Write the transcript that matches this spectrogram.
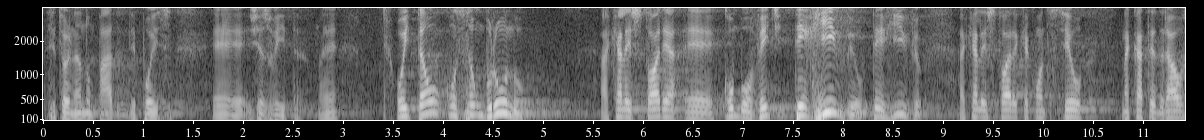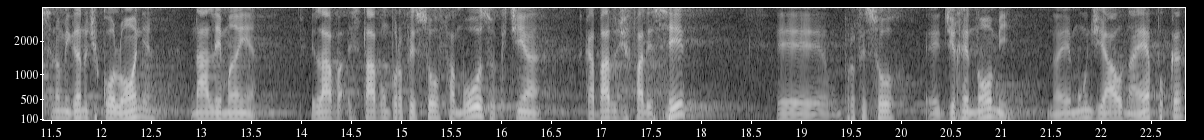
se tornando um padre depois é, jesuíta. Né? Ou então com São Bruno, aquela história é, comovente, terrível, terrível, aquela história que aconteceu na catedral, se não me engano, de Colônia, na Alemanha. E lá estava um professor famoso que tinha acabado de falecer, é, um professor é, de renome é, mundial na época,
